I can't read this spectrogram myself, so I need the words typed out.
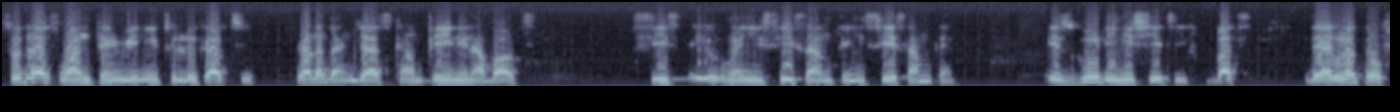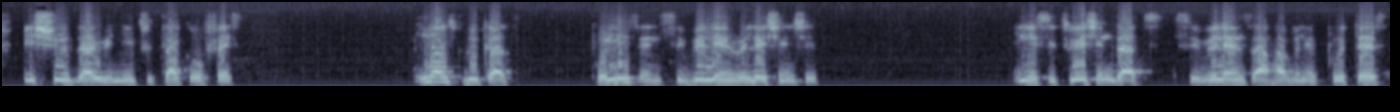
So that's one thing we need to look up to, rather than just campaigning about see, when you see something, say something. It's good initiative, but there are a lot of issues that we need to tackle first. Let's look at police and civilian relationship. In a situation that civilians are having a protest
